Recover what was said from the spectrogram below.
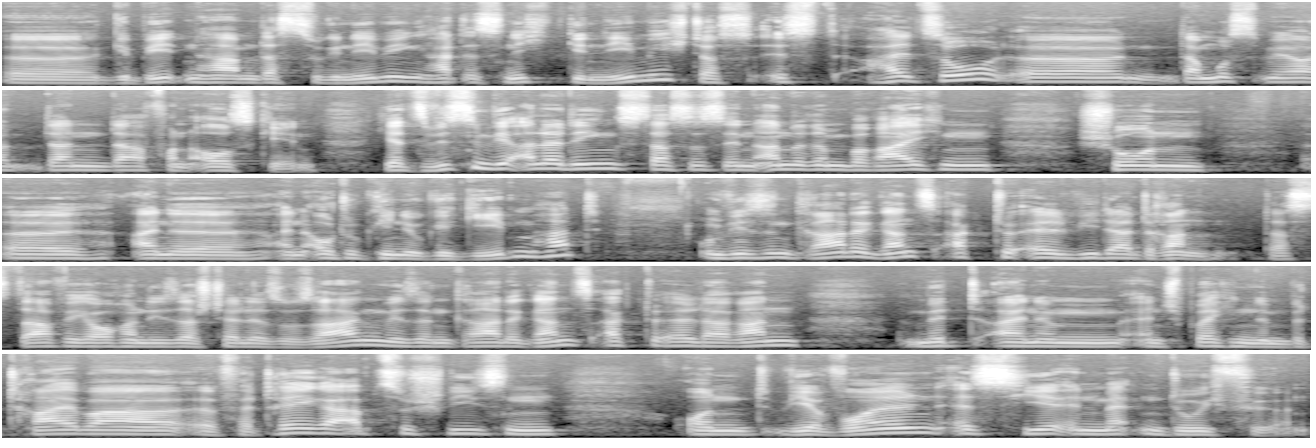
äh, gebeten haben, das zu genehmigen, hat es nicht genehmigt. Das ist halt so. Äh, da mussten wir dann davon ausgehen. Jetzt wissen wir allerdings, dass es in anderen Bereichen schon äh, eine, ein Autokino gegeben hat. Und wir sind gerade ganz aktuell wieder dran. Das darf ich auch an dieser Stelle so sagen. Wir sind gerade ganz aktuell daran, mit einem entsprechenden Betreiber äh, Verträge abzuschließen. Und wir wollen es hier in Metten durchführen.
